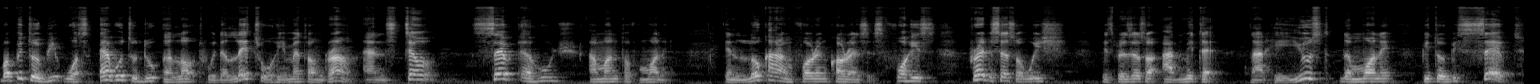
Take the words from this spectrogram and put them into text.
But Peter Obi was able to do a lot with the little he met on ground and still save a huge amount of money in local and foreign currencies for his predecessor, which his predecessor admitted that he used the money Peter Obi saved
